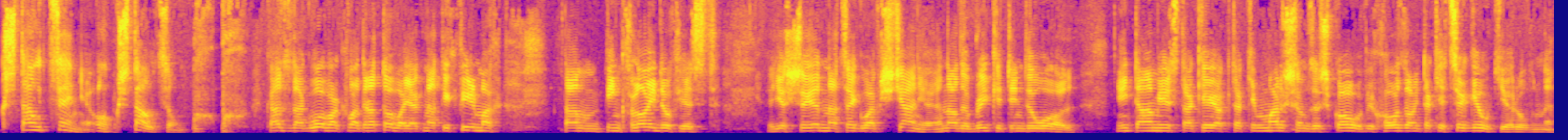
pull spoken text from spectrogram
kształcenie. O, kształcą. Puch, puch. Każda głowa kwadratowa, jak na tych filmach tam Pink Floydów jest jeszcze jedna cegła w ścianie, another brick in the wall. I tam jest takie, jak takim marszem ze szkoły wychodzą i takie cegiełki równe.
